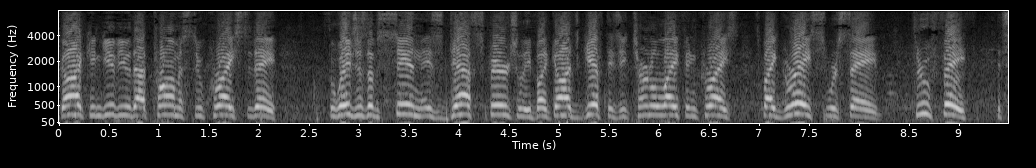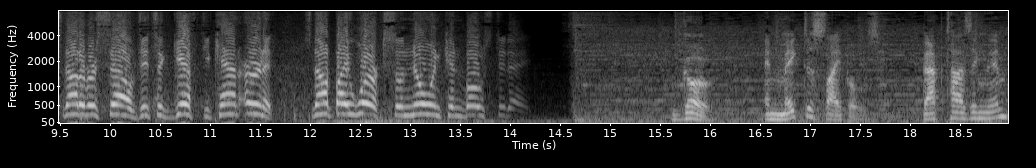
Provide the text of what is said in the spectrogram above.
God can give you that promise through Christ today. The wages of sin is death spiritually, but God's gift is eternal life in Christ. It's by grace we're saved, through faith. It's not of ourselves, it's a gift. You can't earn it. It's not by works, so no one can boast today. Go and make disciples, baptizing them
